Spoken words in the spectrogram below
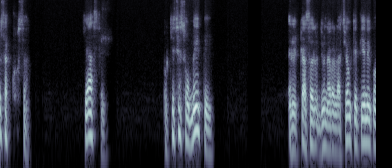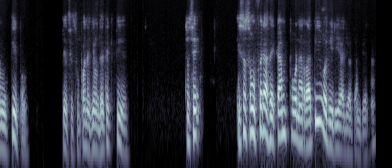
esas cosas. ¿Qué hace? ¿Por qué se somete? En el caso de una relación que tiene con un tipo, que se supone que es un detective. Entonces, esos son fueras de campo narrativo, diría yo también. O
